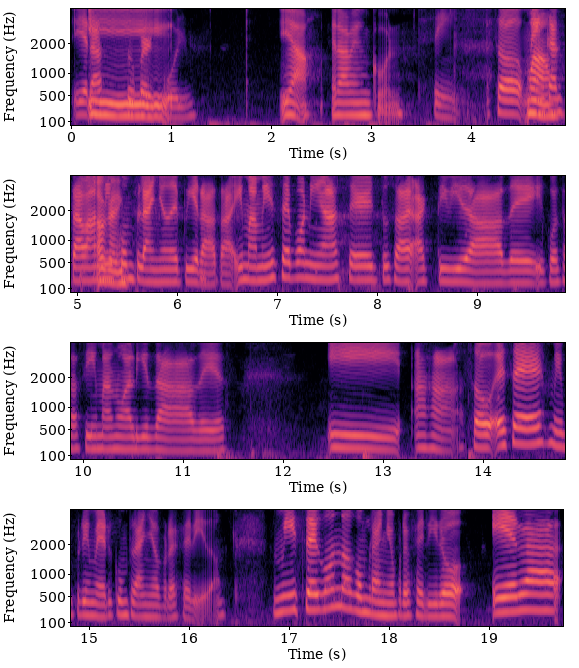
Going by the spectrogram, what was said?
Y era Y- súper cool. Ya, era bien cool. Sí. So, me Wow, encantaba mi cumpleaños de pirata. Y mami se ponía a hacer, tú sabes, actividades y cosas así, manualidades. Y, ajá. So, ese es mi primer cumpleaños preferido. Mi segundo cumpleaños preferido era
